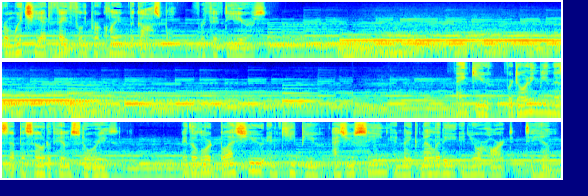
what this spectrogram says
from which he had faithfully proclaimed the gospel for 50 years. Episode of Hymn Stories. May the Lord bless you and keep you as you sing and make melody in your heart to Him.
